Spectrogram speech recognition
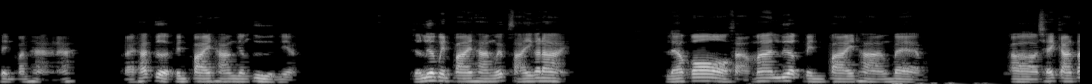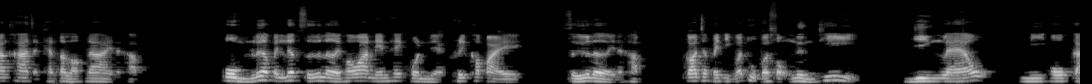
เป็นปัญหานะ แต่ถ้าเกิดเป็นปลายทางอย่างอื่นเนี่ย จะเลือกเป็นปลายทางเว็บไซต์ก็ได้ แล้วก็สามารถเลือกเป็นปลายทางแบบใช้การตั้งค่าจากแคตตาล็อกได้นะครับปุ่มเลือกเป็นเลือกซื้อเลย เพราะว่าเน้นให้คนเนี่ยคลิกเข้าไปซื้อเลยนะครับ ก็จะเป็นอีกวัตถุประสงค์หนึ่งที่ยิงแล้วมีโอก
